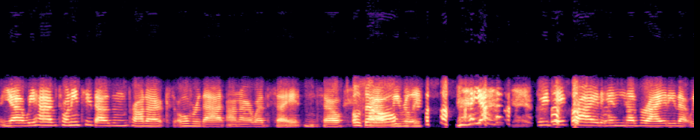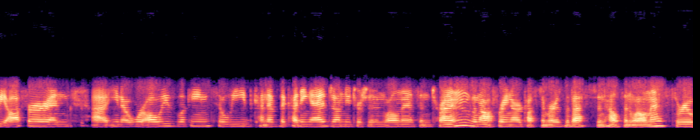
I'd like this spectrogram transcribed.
yeah we have twenty two thousand products over that on our website, and so oh, is that uh, all? we really yeah we take pride in the variety that we offer, and uh, you know we're always looking to lead kind of the cutting edge on nutrition and wellness and trends, and offering our customers the best in health and wellness through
